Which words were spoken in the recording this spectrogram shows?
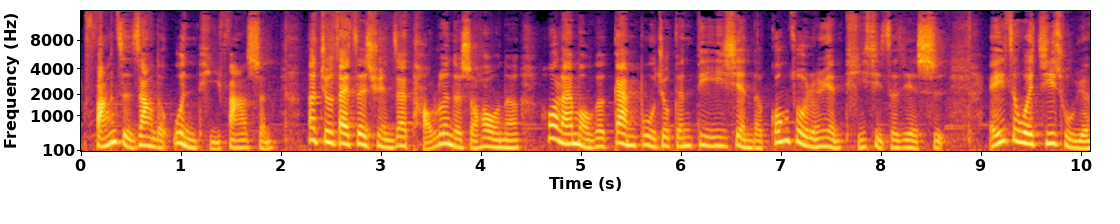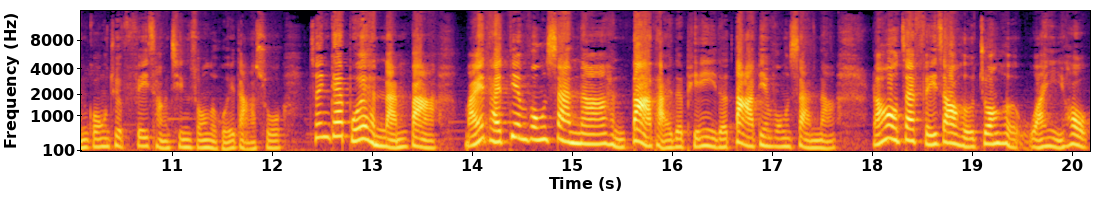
防止这样的问题发生，那就在这群人在讨论的时候呢，后来某个干部就跟第一线的工作人员提起这件事，诶，这位基础员工却非常轻松的回答说：“这应该不会很难吧？买一台电风扇呐，很大台的便宜的大电风扇呐，然后在肥皂盒装盒完以后，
